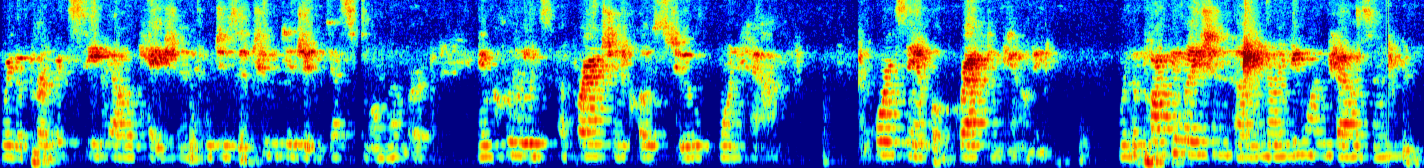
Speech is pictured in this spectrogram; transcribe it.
where the perfect seat allocation, which is a two-digit decimal number, includes a fraction close to one half. For example, Grafton County, with a population of ninety-one thousand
